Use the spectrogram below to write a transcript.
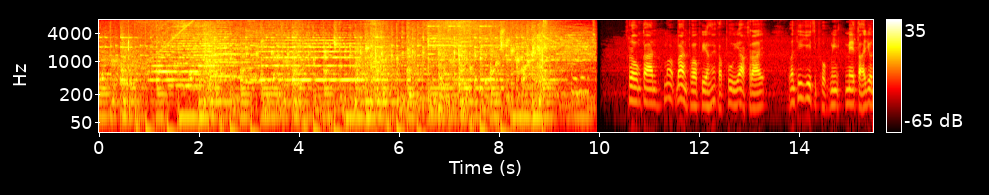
โครงการมอบบ้านพอเพียงให้กับผู้ยากไร้ วันที่ 26มิเมษายน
